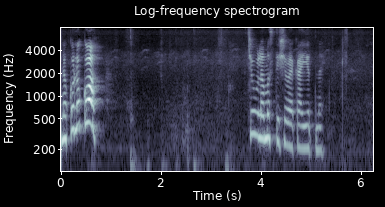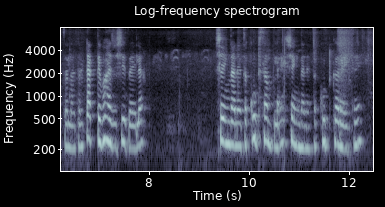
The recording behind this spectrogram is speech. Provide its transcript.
नको नको! चिवला मस्तीशिवाय काय येत नाही. चला तर टाकते भाजी शिजायला. शेंगदाण्याचा कूट संपलाय. शेंगदाण्याचा कूट करायचा आहे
